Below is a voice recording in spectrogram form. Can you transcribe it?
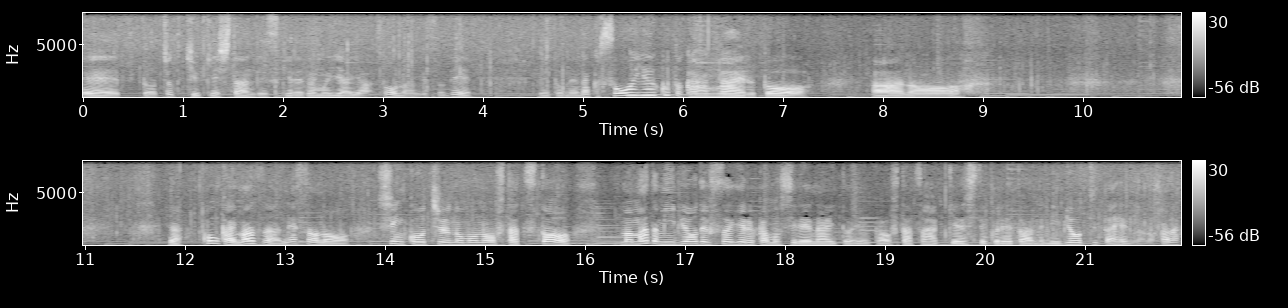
えー、っとちょっと休憩したんですけれどもいやいやそうなんですでえー、っとねなんかそういうこと考えるとあのいや今回まずはねその進行中のものを2つとまあ、まだ未病で防げるかもしれないというかを2つ発見してくれたんで未病って言ったら変なのかな？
